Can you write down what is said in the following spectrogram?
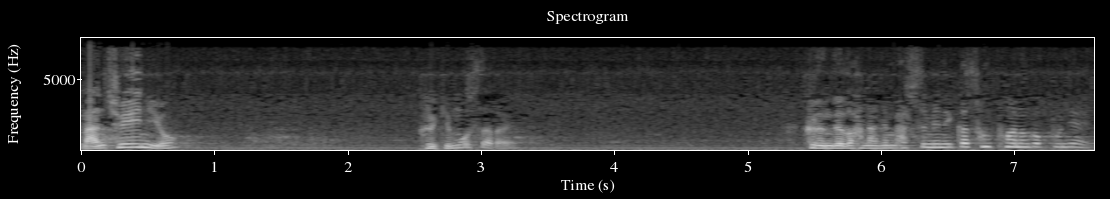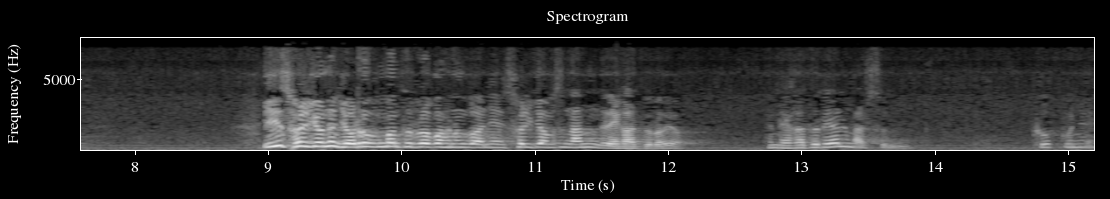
난 죄인이요. 그렇게 못 살아요. 그런데도 하나님 말씀이니까 선포하는 것 뿐이에요. 이 설교는 여러분만 들으라고 하는 거 아니에요. 설교하면서 나는 내가 들어요. 내가 들어야 할 말씀이에요. 그것뿐이에요.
